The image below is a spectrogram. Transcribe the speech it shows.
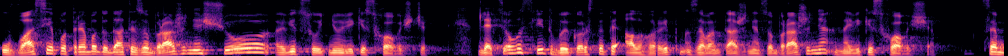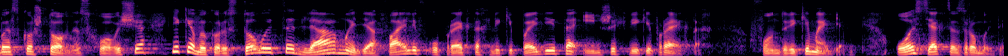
у вас є потреба додати зображення, що відсутнє у вікісховищі. Для цього слід використати алгоритм завантаження зображення на вікісховище. Це безкоштовне сховище, яке використовується для медіафайлів у проєктах Вікіпедії та інших вікіпроєктах фонду Вікімедіа. Ось як це зробити.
